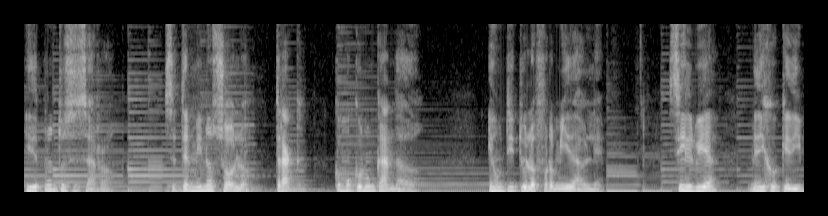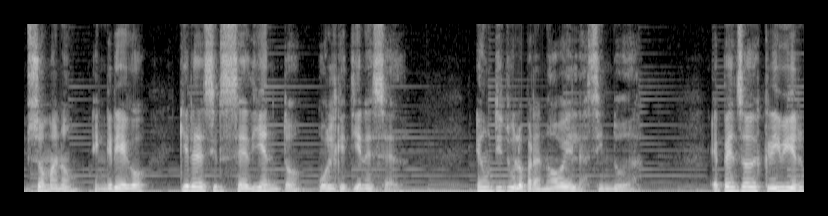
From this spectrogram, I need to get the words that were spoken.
y de pronto se cerró. Se terminó solo, track, como con un candado. Es un título formidable. Silvia me dijo que dipsómano, en griego, quiere decir sediento o el que tiene sed. Es un título para novela, sin duda. He pensado escribir,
